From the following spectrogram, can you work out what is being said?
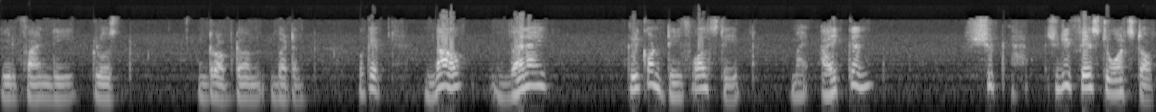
you will find the closed drop down button. Okay. Now when I click on default state my icon should should be face towards top.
